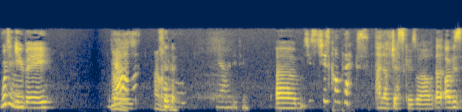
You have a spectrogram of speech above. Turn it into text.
Wouldn't you be? yeah. I like her. Yeah, I do too. Um, She's she's complex. I love Jessica as well. Uh, I was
